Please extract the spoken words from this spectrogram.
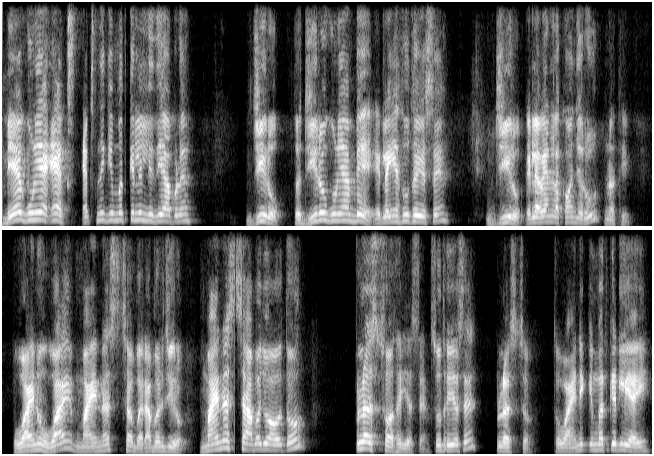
બે ગુણ્યા એક્સ એક્સની કિંમત કેટલી લીધી આપણે? જીરો. તો જીરો ગુણ્યા બે. એટલે અહીંયા શું થઈ જશે? જીરો. એટલે હવે એને લખવાની જરૂર નથી. વાયનું વાય માઇનસ છ બરાબર જીરો માઇનસ છ આ બાજુ આવો તો પ્લસ છ થઈ જશે. શું થઈ જશે? પ્લસ છ. તો વાયની કિંમત કેટલી આવી?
